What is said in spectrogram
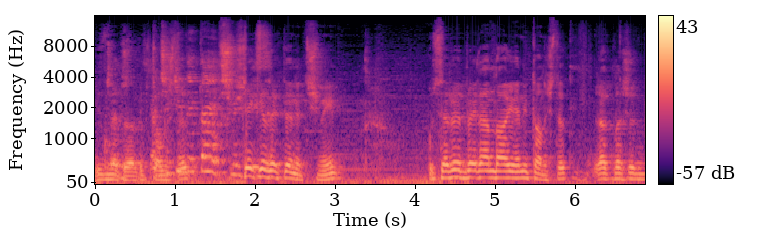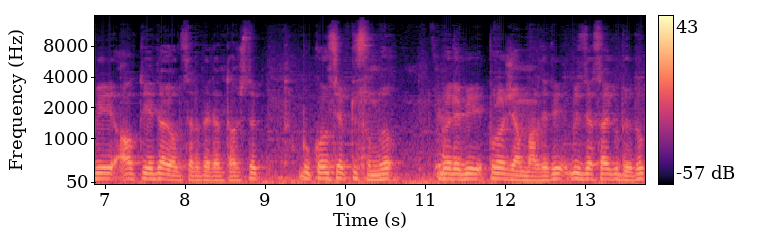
hizmet verdik, çalıştık. çekirdekten yetişmiş. Çekirdekten yetişmeyim. Bu Servet Bey'le daha yeni tanıştık. Yaklaşık bir 6-7 ay oldu Servet Bey'le tanıştık. Bu konsepti sundu. Böyle bir projem var dedi. Biz de saygı duyduk.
